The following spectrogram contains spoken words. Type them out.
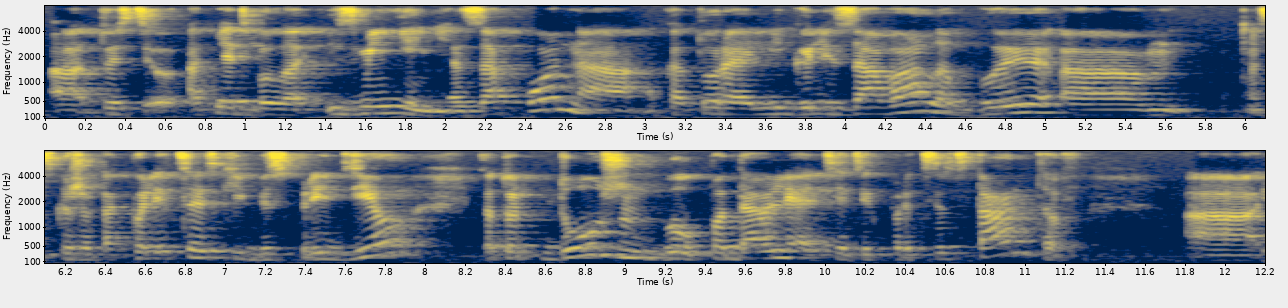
а, то есть опять было изменение закона, которое легализовало бы, скажем так, полицейский беспредел, который должен был подавлять этих протестантов, а,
